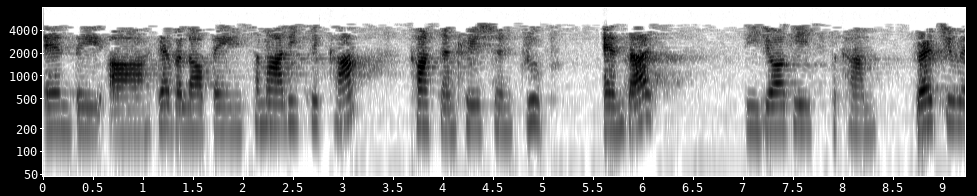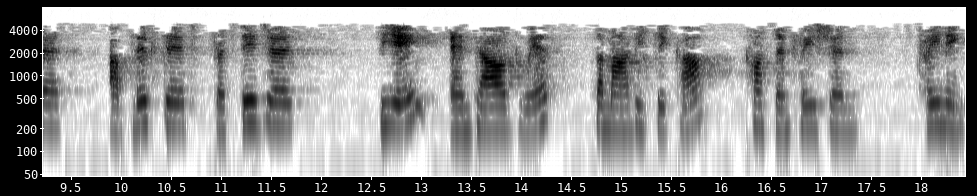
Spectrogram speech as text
and they are developing samadhi sikha, concentration group, and thus the yogis become virtuous, uplifted, prestigious, being endowed with samadhi concentration training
